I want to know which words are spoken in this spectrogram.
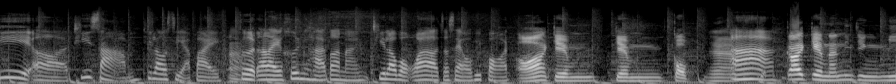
ที่เอ่อที่ 3 ที่เราเสียไป อะ เกิดอะไรขึ้นคะตอนนั้นที่เราบอกว่าจะแซวพี่ป๊อต อ๋อเกมเกมกบนะฮะอ่า ก็เกมนั้นจริง ๆ มี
